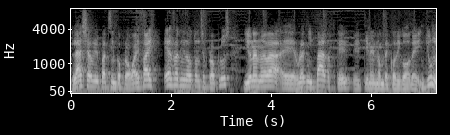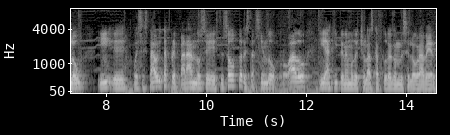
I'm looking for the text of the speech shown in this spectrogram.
La Xiaomi Pad 5 Pro Wi-Fi. El Redmi Note 11 Pro Plus. Y una nueva eh, Redmi Pad que eh, tiene el nombre código de Junlow y eh, pues está ahorita preparándose este software, está siendo probado y aquí tenemos de hecho las capturas donde se logra ver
